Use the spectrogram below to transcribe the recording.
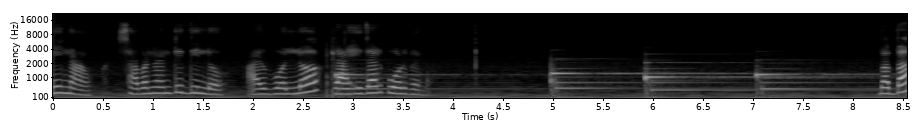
এই নাও। সাবান আন্টি দিল আর বলল রাহিদ আর পড়বে না। বাবা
